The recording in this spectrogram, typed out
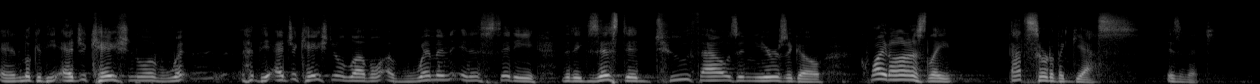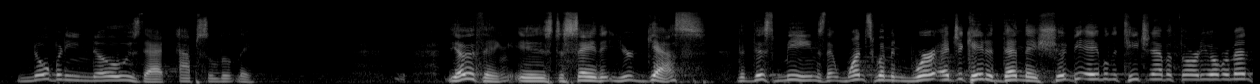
and look at the educational of the educational level of women in a city that existed 2,000 years ago, quite honestly, that's sort of a guess, isn't it? Nobody knows that absolutely. The other thing is to say that your guess that this means that once women were educated, then they should be able to teach and have authority over men.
